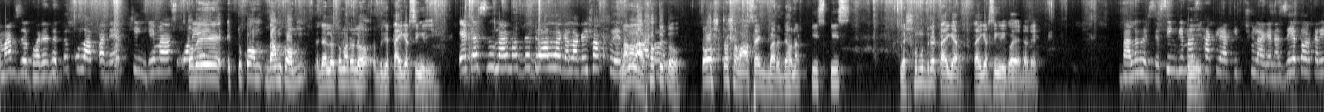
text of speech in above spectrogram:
আমার যে ঘরের ভেতর পোলা পানের চিংড়ি মাছ তবে একটু কম দাম কম। এটা হলো তোমার হলো যে টাইগার চিংড়ি। এটা চুলার মধ্যে দেওয়ার লাগা লাগে শক্ত না না না যাবে, তো। টস টস মাছ একবারে। দেখো না পিস পিস। সমুদ্রের টাইগার টাইগার চিংড়ি কয় এটারে ভালো হয়েছে। চিংড়ি মাছ থাকলে আর কিচ্ছু লাগে না। যে তরকারি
